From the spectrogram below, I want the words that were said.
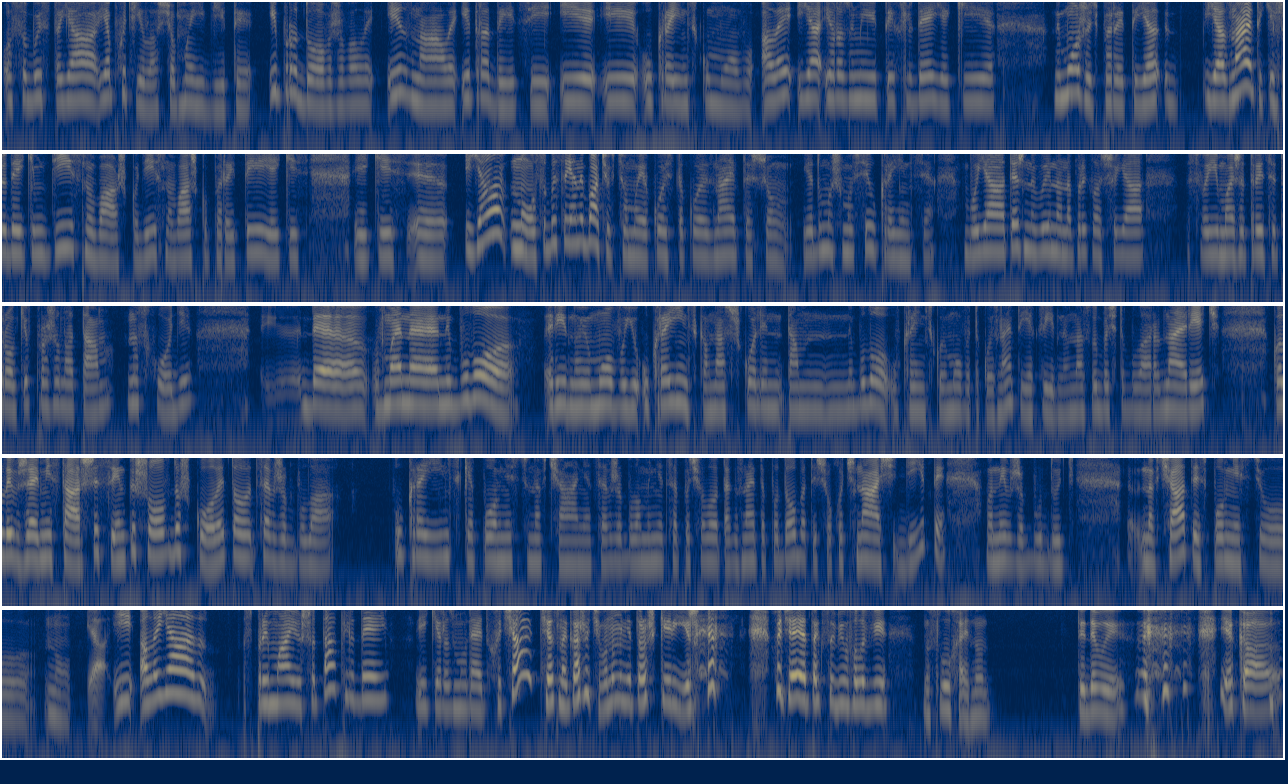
Особисто я, я б хотіла, щоб мої діти і продовжували, і знали і традиції, і, і українську мову. Але я і розумію тих людей, які не можуть перейти. Я, я знаю таких людей, яким дійсно важко, дійсно важко перейти, якісь, якісь. Е... І я ну, особисто я не бачу в цьому якоїсь такої, знаєте, що я думаю, що ми всі українці. Бо я теж не винна, наприклад, що я свої майже 30 років прожила там, на сході, де в мене не було рідною мовою українська. В нас в школі там не було української мови такої, знаєте, як рідної. У нас, вибачте, була родна річ. Коли вже мій старший син пішов до школи, то це вже була. Українське повністю навчання, це вже було мені це почало так, знаєте, подобати, що хоч наші діти вони вже будуть навчатись повністю. Ну і але я сприймаю, що так людей, які розмовляють. Хоча, чесно кажучи, воно мені трошки ріже. Хоча я так собі в голові, ну слухай, ну ти диви, яка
